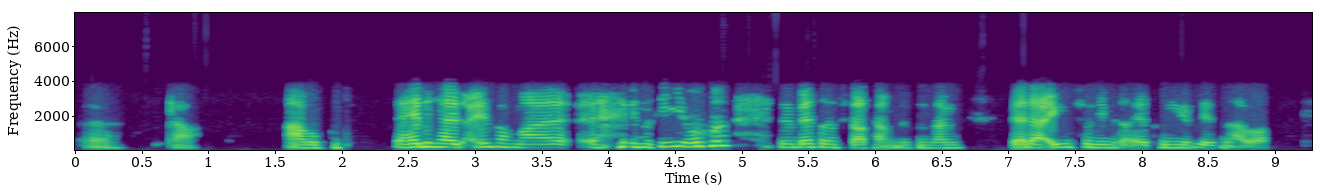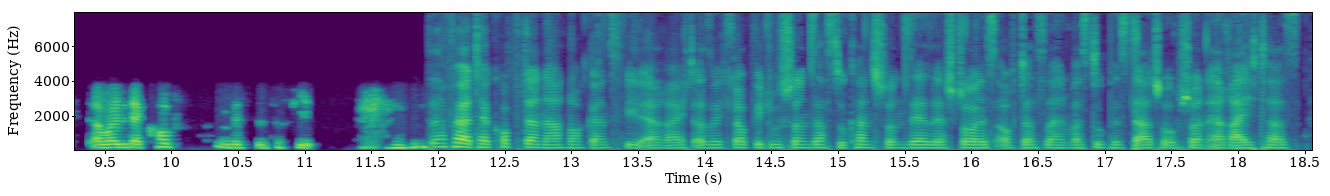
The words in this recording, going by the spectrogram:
Äh, ja, aber gut. Da hätte ich halt einfach mal äh, in Rio einen besseren Start haben müssen. Dann wäre da eigentlich schon die Medaille drin gewesen. Aber da wollte der Kopf ein bisschen zu viel. Dafür hat der Kopf danach noch ganz viel erreicht. Also ich glaube, wie du schon sagst, du kannst schon sehr, sehr stolz auf das sein, was du bis dato schon erreicht hast.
